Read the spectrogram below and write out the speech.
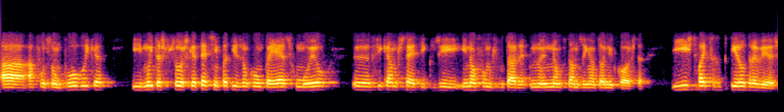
à, à, função pública e muitas pessoas que até simpatizam com o PS, como eu, ficámos céticos e, e, não fomos votar, não votamos em António Costa. E isto vai se repetir outra vez,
